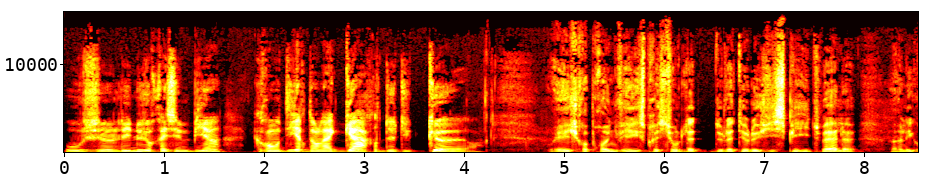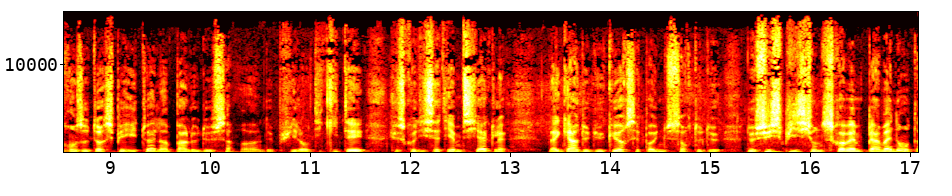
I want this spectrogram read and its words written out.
où je l'ai lu résume bien grandir dans la garde du cœur. Oui, je reprends une vieille expression de la, théologie spirituelle. Hein, les grands auteurs spirituels hein, parlent de ça hein, depuis l'Antiquité jusqu'au XVIIe siècle. La garde du cœur, c'est pas une sorte de, suspicion de soi-même permanente.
